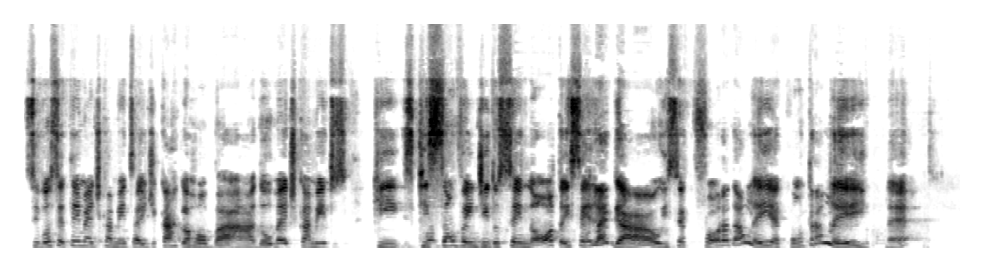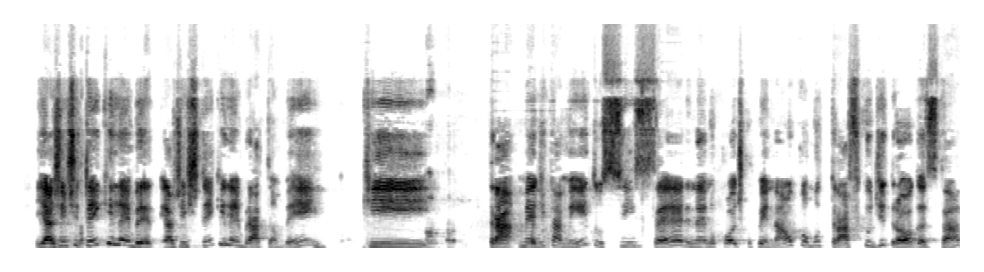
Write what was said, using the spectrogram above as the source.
se você tem medicamentos aí de carga roubada ou medicamentos que, que são vendidos sem nota, isso é ilegal, isso é fora da lei, é contra a lei, né? E a gente tem que lembrar, a gente tem que lembrar também que medicamento se insere né, no Código Penal como tráfico de drogas, tá?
